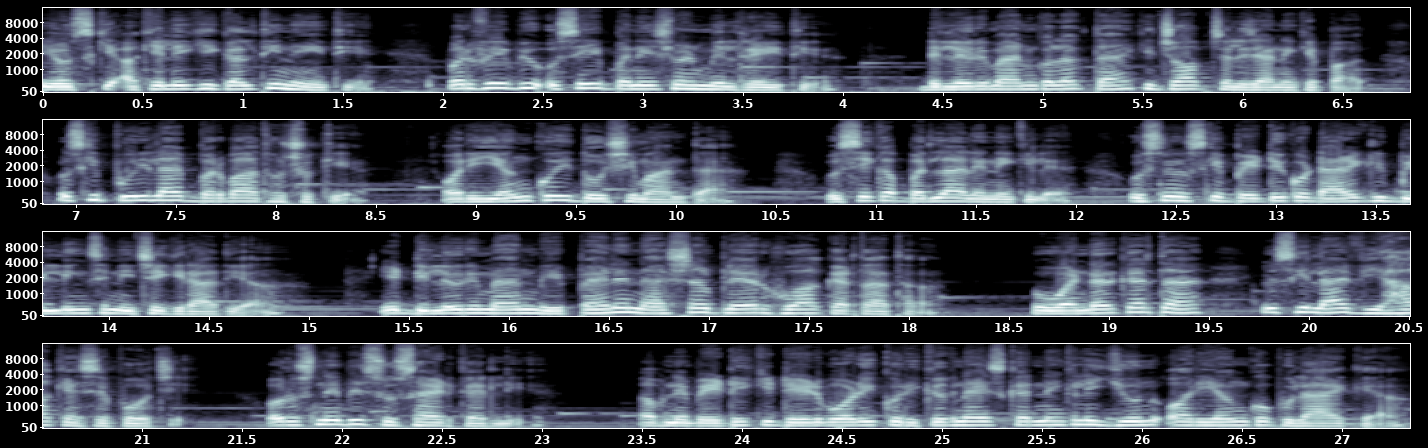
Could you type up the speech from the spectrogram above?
ये उसकी अकेले की गलती नहीं थी, पर फिर भी उसे ही पनिशमेंट मिल रही थी। डिलीवरी मैन को लगता है कि जॉब चले जाने के बाद उसकी पूरी लाइफ बर्बाद हो चुकी है और यंग को ही दोषी मानता है। उसी का बदला लेने के लिए उसने उसके बेटे को डायरेक्टली बिल्डिंग से नीचे गिरा दिया। ये डिलीवरी मैन भी पहले नेशनल प्लेयर हुआ करता था। वो वंडर करता है कि उसकी लाइफ यहाँ कैसे पहुँची और उसने भी सुसाइड कर ली। अपने बेटे की डेड बॉडी को रिकॉग्नाइज करने के लिए यून और यंग को बुलाया गया।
